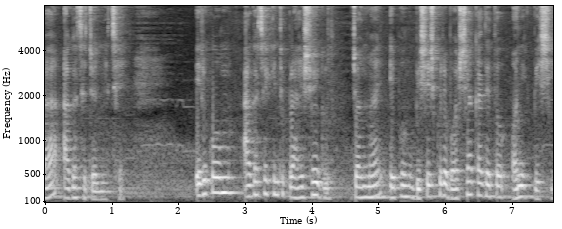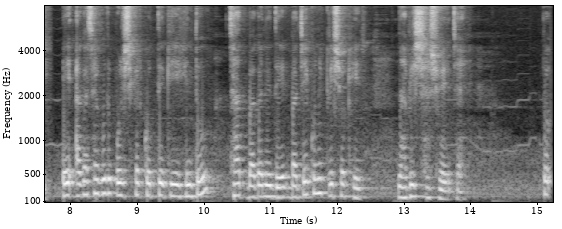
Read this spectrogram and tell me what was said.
বা আগাছা জন্মেছে? এরকম আগাছা কিন্তু প্রায়শই জন্মায় এবং বিশেষ করে বর্ষাকালে তো অনেক বেশি। এই আগাছাগুলো পরিষ্কার করতে গিয়ে কিন্তু ছাদ বাগানেদের বা যে কোনো কৃষকের নাভিশ্বাস হয়ে যায়। তো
